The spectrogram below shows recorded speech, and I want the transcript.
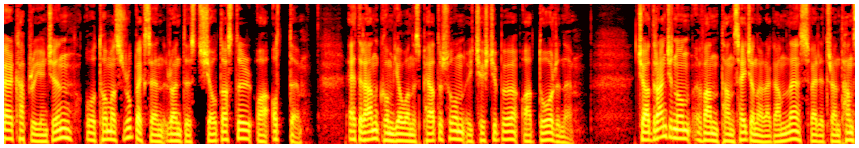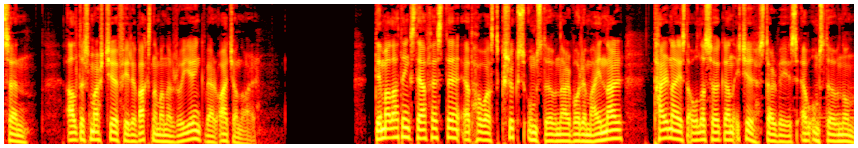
var kapprujungen og Thomas Rubeksen røntist sjåtaster og åtte. Etter han kom Johannes Petersson i Kyrkjebø og Dårene. Tja drangenon vann tan 16 år gamle Sverre Trent Hansen. Aldersmarsje fyrir vaksna manna rujing var 18 år. Dimalating stafeste at hovast kruksomstøvnar våre meinar, tarnaist ólasøkan ikkje størveis av omstøvnun.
